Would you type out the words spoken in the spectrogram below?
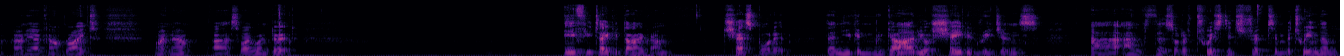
Apparently I can't write right now, uh, so I won't do it. If you take a diagram, chessboard it, then you can regard your shaded regions uh, and the sort of twisted strips in between them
